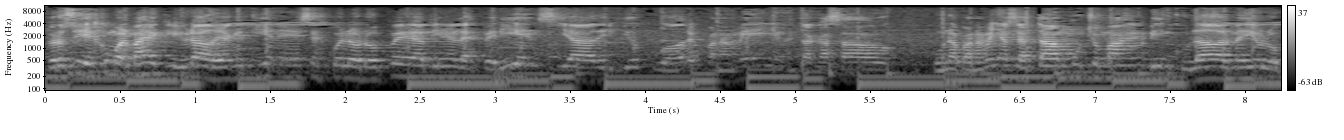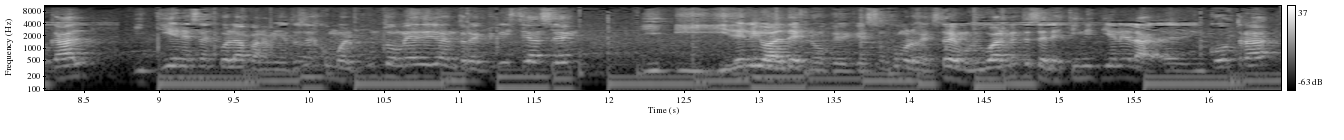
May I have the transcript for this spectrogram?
Pero sí, es como el más equilibrado, ya que tiene esa escuela europea, tiene la experiencia, ha dirigido jugadores panameños, está casado con una panameña, o sea, está mucho más vinculado al medio local y tiene esa escuela para mí. Entonces, como el punto medio entre Christiansen y, y, y Deli Valdés, ¿no? Que, que, son como los extremos. Igualmente, Celestini tiene la, en contra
